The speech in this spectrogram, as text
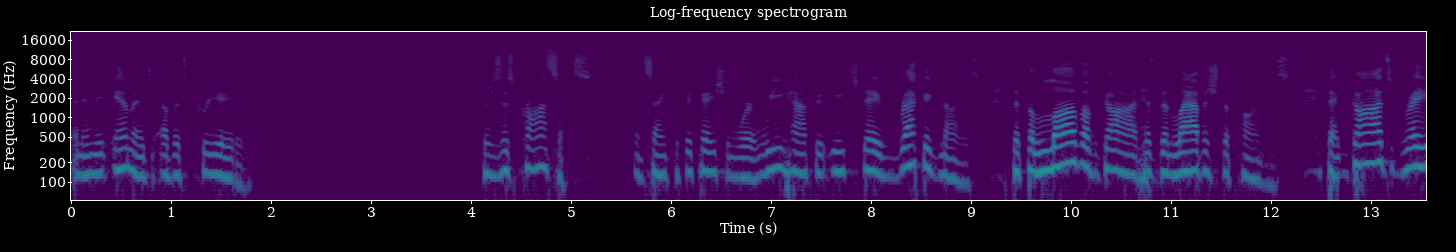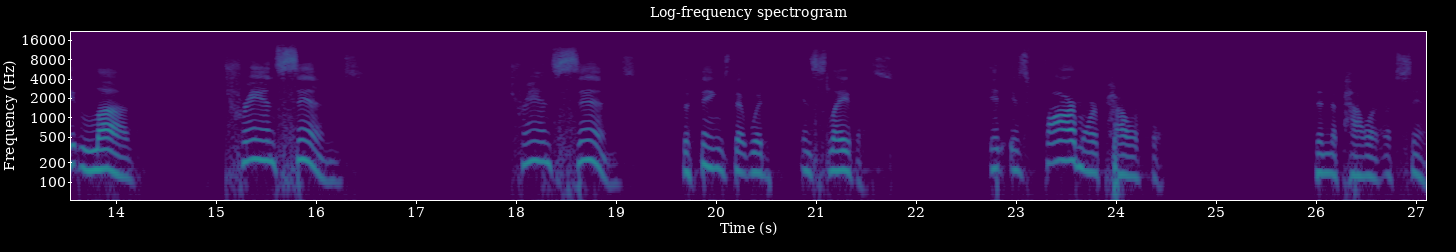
and in the image of its creator. There's this process in sanctification where we have to each day recognize that the love of God has been lavished upon us, that God's great love transcends transcends the things that would enslave us. It is far more powerful than the power of sin.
